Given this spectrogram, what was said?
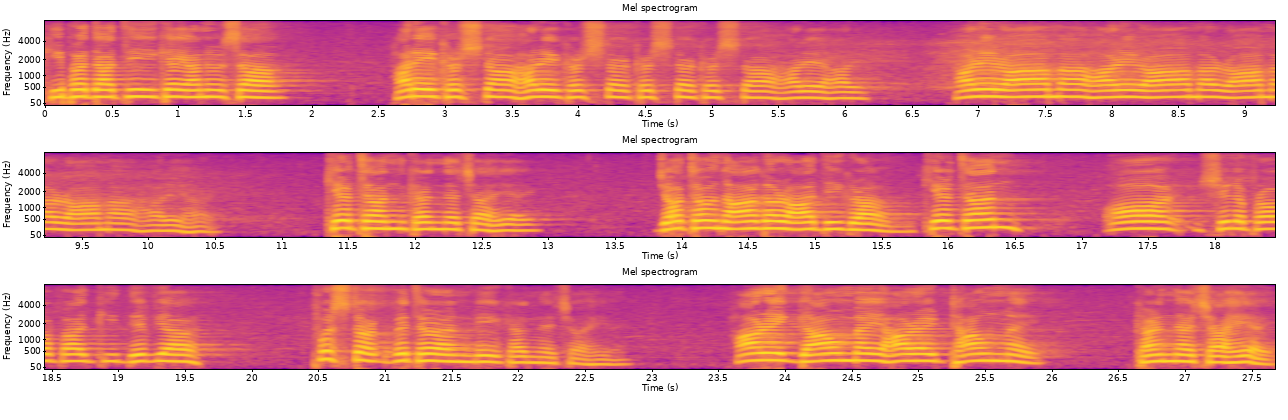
की पद्धति के अनुसार हरे कृष्णा हरे कृष्णा, कृष्ण कृष्ण, हरे हरे हरे राम हरे राम राम राम, हरे हरे। कीर्तन करना चाहिए। जतो नागर आदि ग्राम, कीर्तन और शिल प्रभुपाद की दिव्य पुस्तक वितरण भी करने चाहिए। हर एक गाँव में, हर एक टाउन में करना चाहिए।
